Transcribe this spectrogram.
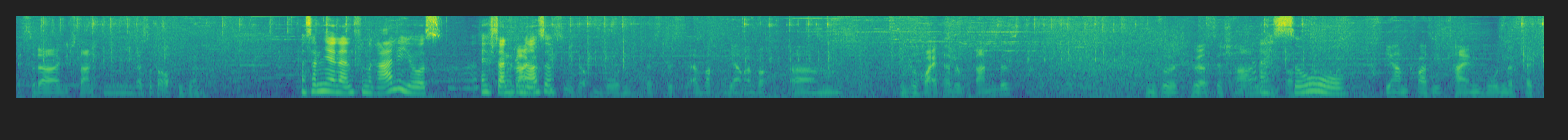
Du da gestanden, wärst du draufgegangen. Was haben die denn dann von Radios? Ich stand Den genauso. Radius nicht auf dem Boden. Das ist einfach, die haben einfach, ähm, umso weiter du dran bist, umso höher ist der Schaden. Ach so. Ne? Die haben quasi keinen Bodeneffekt.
